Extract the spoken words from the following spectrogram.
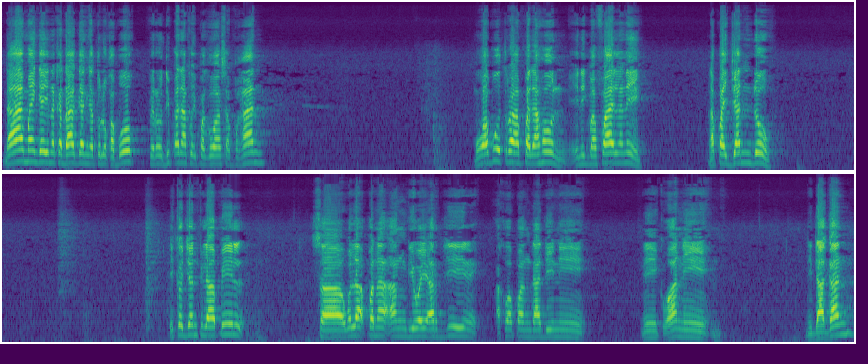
Na may gay nakadagan nga tulo ka buok, pero di pa nako ipagawa sa pangan. Muabot ra panahon, inigma file na ni. Napadyando. Ikaw dyan, Pilapil, sa wala pa na ang DYRG, ako pang daddy ni ni kuan ni ni Dagan.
